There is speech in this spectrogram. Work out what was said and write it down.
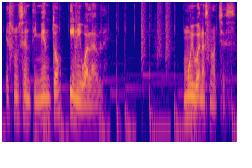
es un sentimiento inigualable. Muy buenas noches.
